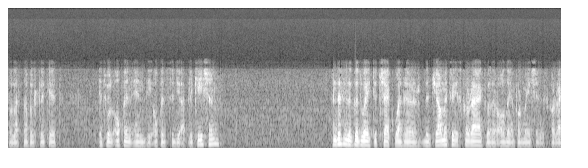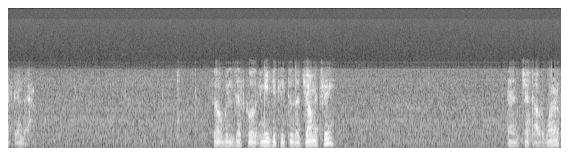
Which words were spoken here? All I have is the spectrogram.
So let's double click it it will open in the Open Studio application. And this is a good way to check whether the geometry is correct, whether all the information is correct in there. So we'll just go immediately to the geometry and check our work.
